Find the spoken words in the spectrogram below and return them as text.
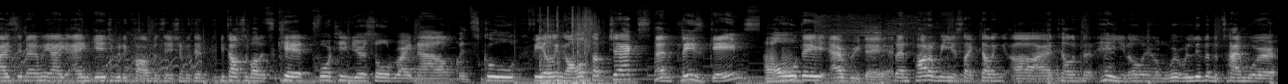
I patronize him. I mean, I, I engage with a conversation with him. He talks about his kid, 14 years old right now, in school, failing all subjects, and plays games Uh-huh. all day, every day. And part of me is like telling, uh, I tell him that, hey, you know, you know we're, we live in a time where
